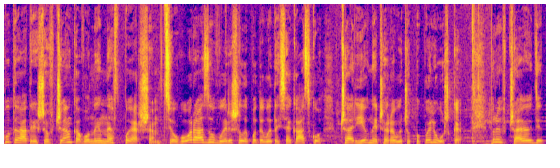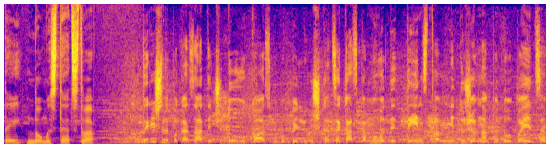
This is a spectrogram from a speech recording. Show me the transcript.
У театрі Шевченка вони не вперше. Цього разу вирішили подивитися казку Чарівний черевичок Попелюшки. Привчають дітей до мистецтва. Вирішили показати чудову казку Попелюшка. Це казка мого дитинства. Мені дуже вона подобається.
